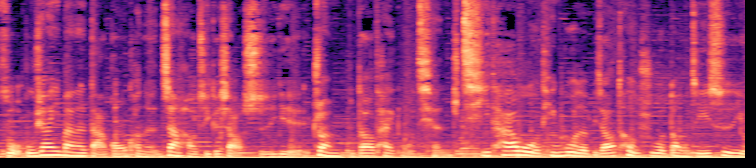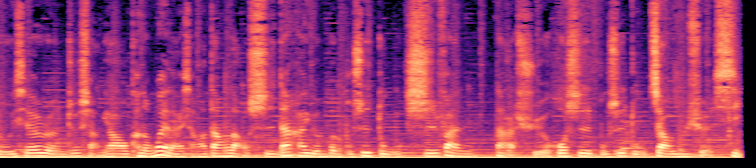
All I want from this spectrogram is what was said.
作，不像一般的打工，可能站好几个小时也赚不到太多钱。其他我有听过的比较特殊的动机是，有一些人就想要，可能未来想要当老师，但他原本不是读师范大学，或是不是读教育学系，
